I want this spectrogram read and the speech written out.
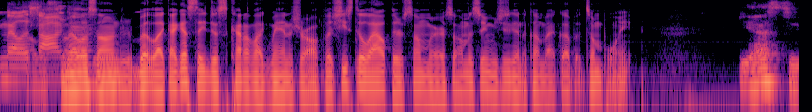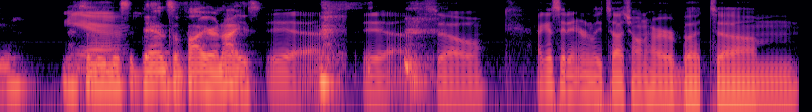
Melisandre. Melisandre. But like, I guess they just kind of like vanished her off. But she's still out there somewhere, so I'm assuming she's gonna come back up at some point. She has to. That's I Yeah. mean, it's a dance of fire and ice. Yeah, yeah. So, I guess they didn't really touch on her, but um,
